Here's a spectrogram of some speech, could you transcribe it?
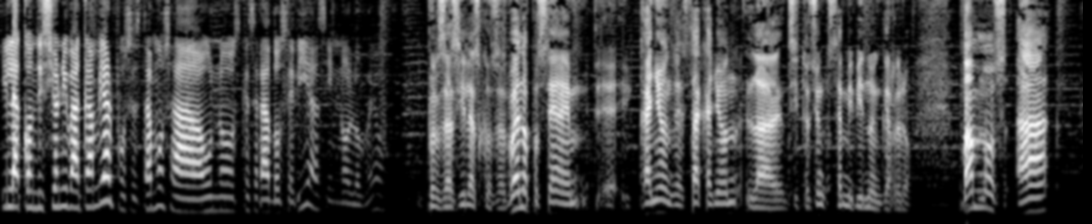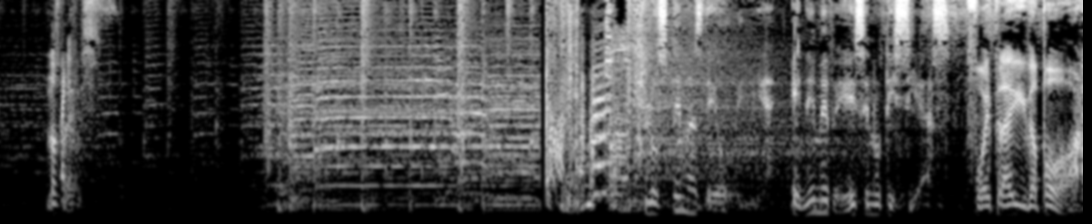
y la condición iba a cambiar. Pues estamos a unos, que será? 12 días y no lo veo. Pues así las cosas. Bueno, pues eh, eh, cañón, está cañón la situación que están viviendo en Guerrero. Vámonos a los breves. Los temas de hoy en MBS Noticias. Fue traído por.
